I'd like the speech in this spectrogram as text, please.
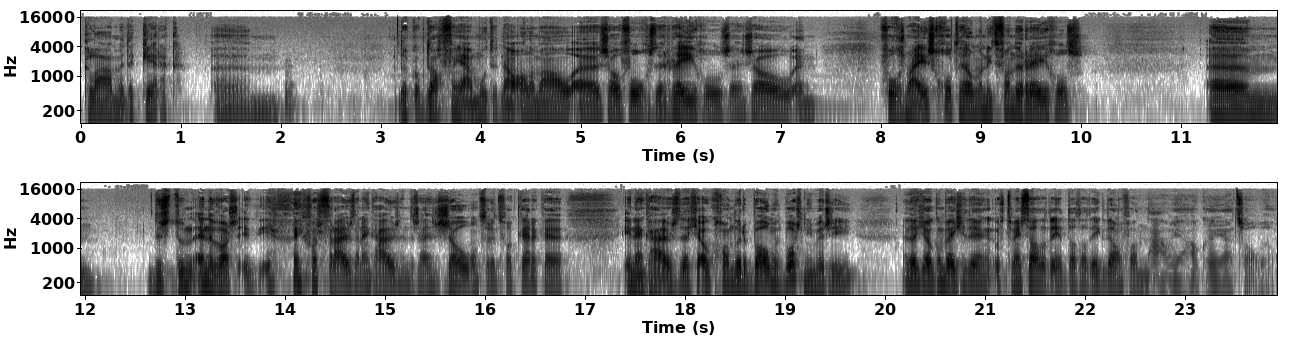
klaar met de kerk. Um, dat ik ook dacht van ja, moet het nou allemaal uh, zo volgens de regels en zo. En volgens mij is God helemaal niet van de regels. Um, dus toen, en er was, ik, ik was verhuisd naar Enkhuizen en er zijn zo ontzettend veel kerken in Enkhuizen dat je ook gewoon door de boom het bos niet meer ziet. En dat je ook een beetje denkt, of tenminste dat had, dat had ik dan van, nou ja, oké, ja, het zal wel.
